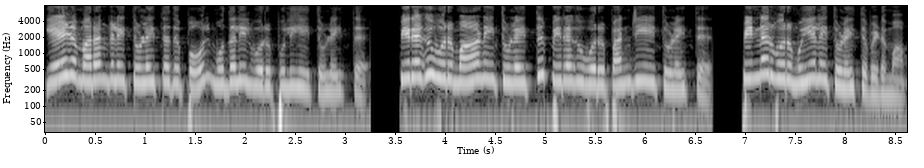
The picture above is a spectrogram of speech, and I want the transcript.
ஏழு மரங்களை துளைத்தது போல் முதலில் ஒரு புலியை துளைத்து பிறகு ஒரு மானை துளைத்து பிறகு ஒரு பன்றியை துளைத்து பின்னர் ஒரு முயலை துளைத்து விடுமாம்.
